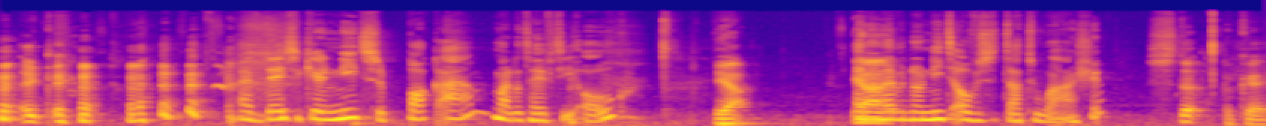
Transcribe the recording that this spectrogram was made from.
ik, Hij heeft deze keer niet zijn pak aan, maar dat heeft hij ook. ja, En Ja. dan hebben we het nog niet over zijn tatoeage. Oké.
